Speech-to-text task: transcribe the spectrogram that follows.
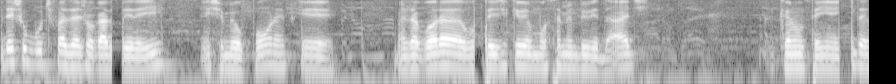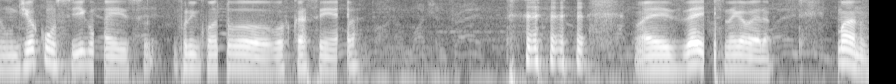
Deixa o Boot fazer a jogada dele aí, encher meu pão, né? Porque. Mas agora eu vou ter que mostrar minha habilidade. Que eu não tenho ainda. Um dia eu consigo, mas por enquanto eu vou, vou ficar sem ela. mas é isso, né, galera? Mano,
